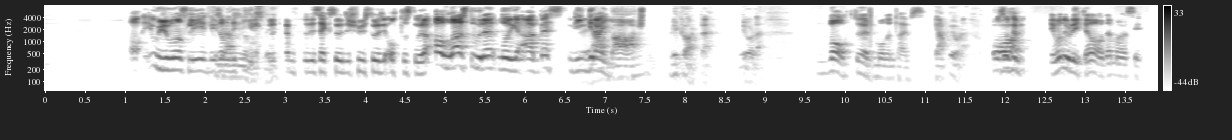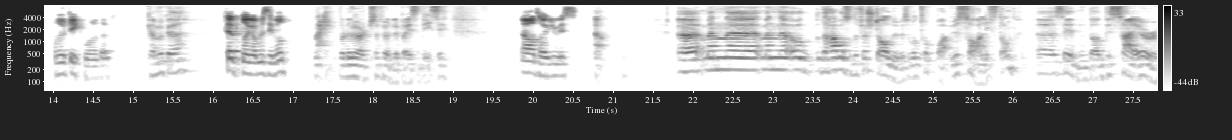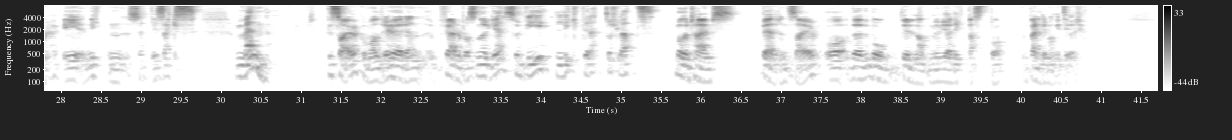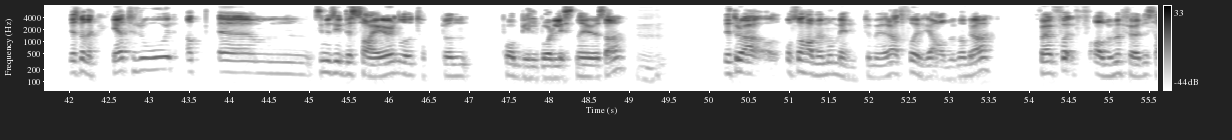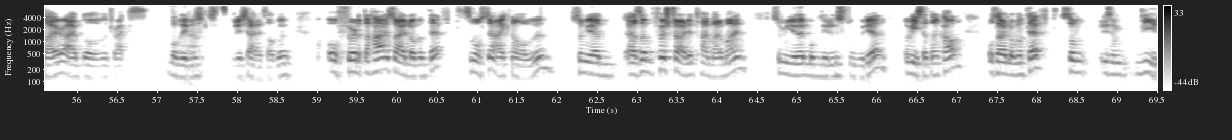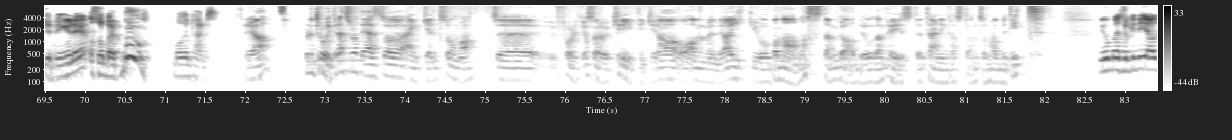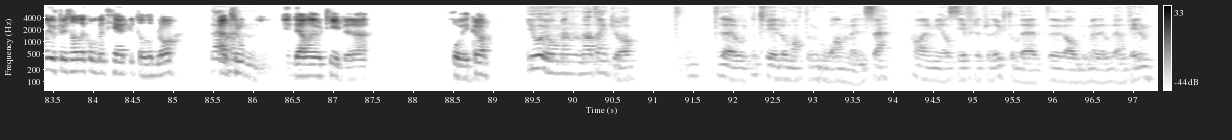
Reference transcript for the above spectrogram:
Ah, jo, Jonas Lie. Liksom, de fire store, fem store, de seks store, de sju store, de åtte store. Alle er store. Norge er best. Vi Ja, greier. da, vi klarte det. Vi gjorde det. Valgte å høre på Modern Times. Ja, vi gjorde det. Og 15 Simon gjorde det ikke da. Det må jeg si. Han gjorde ikke Modern Times. hvem gjorde det? 15 år gamle Simon. Nei, for du hørte selvfølgelig på ACDC. Ja, antageligvis. Ja. Eh, men, eh, men og det her var også det første albumet som var toppa USA-listene eh, siden da Desire i 1976. Men Desire kom aldri høyere enn fjerdeplass i Norge, så vi likte rett og slett Modern Times bedre enn Desire, og det er Bob Dylan-albumet vi har likt best på veldig mange tiår. Det er spennende. Jeg tror at um, Siden du sier Desire nådde toppen på Billboard-listene i USA Mm. Det tror jeg også har med momentum å gjøre, at forrige album var bra. For, for, for Albumet før Desire er Blood on the Tracks. Bob Dylans store kjærlighetsalbum. Og før dette her så er Love and Theft, som også er knallalbum. Som gjør, altså Først er det Time Out of Mind, som gjør Bob Dylan stor igjen og viser at han kan. Og så er det Love and Theft, som liksom viderebringer det, og så bare boom! Modern Times. Ja, for du tror ikke rett og slett det er så enkelt som at eh, folk, altså kritikere og anmeldere gikk jo bananas. De ga det jo de høyeste terningkastene som hadde blitt gitt. Jo, men jeg tror ikke de hadde gjort det hvis han hadde kommet helt ut av det blå. Nei, Jeg tror men, det han har gjort tidligere, påvirker, da. jo, jo, men jeg tenker jo at det er jo ikke noe tvil om at en god anmeldelse har mye å si for et produkt, om det er et album eller om det er en film.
